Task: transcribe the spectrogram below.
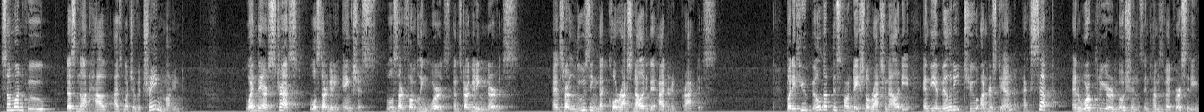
someone who does not have as much of a trained mind, when they are stressed, will start getting anxious, will start fumbling words, and start getting nervous, and start losing that core rationality they had during practice. But if you build up this foundational rationality and the ability to understand, accept, and work through your emotions in times of adversity,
